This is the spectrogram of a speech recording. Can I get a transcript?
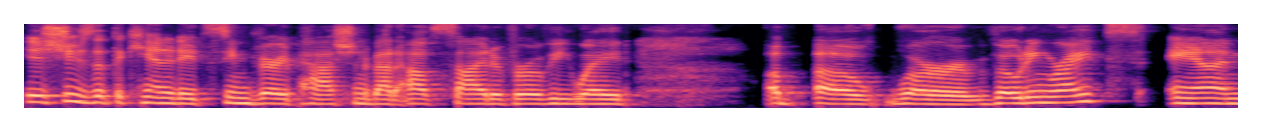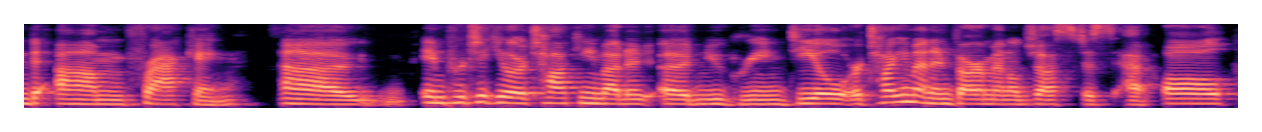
issues that the candidates seemed very passionate about outside of Roe v. Wade uh, uh, were voting rights and um, fracking. Uh, in particular, talking about a, a, new Green Deal or talking about environmental justice at all.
